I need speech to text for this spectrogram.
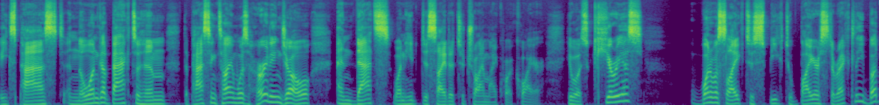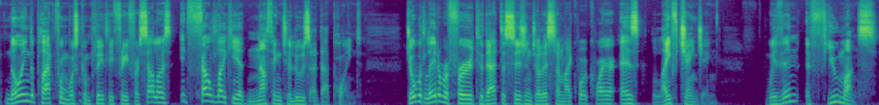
Weeks passed and no one got back to him. The passing time was hurting Joe, and that's when he decided to try MicroAcquire. He was curious what it was like to speak to buyers directly, but knowing the platform was completely free for sellers, it felt like he had nothing to lose at that point. Joe would later refer to that decision to list on MicroAcquire as life changing. Within a few months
